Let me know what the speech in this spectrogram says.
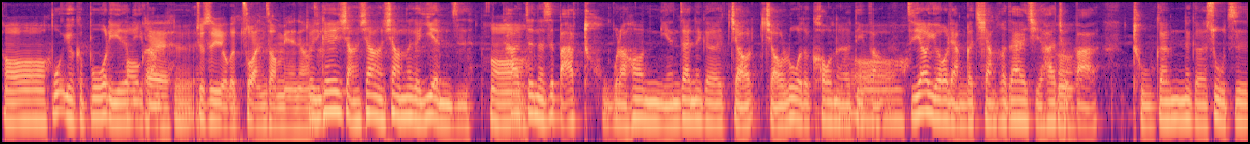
哦，玻有个玻璃的地方，okay, 对，就是有个砖上面那样子，对，你可以想象像那个燕子，哦、它真的是把土然后粘在那个角角落的 corner 的地方，哦、只要有两个墙合在一起，它就把、嗯。土跟那个树枝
